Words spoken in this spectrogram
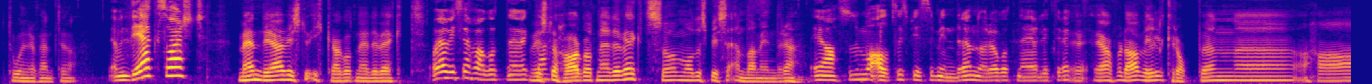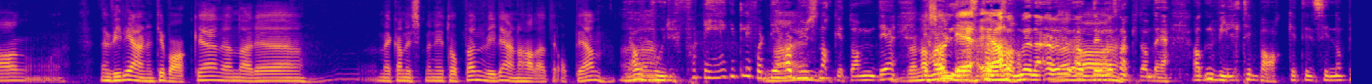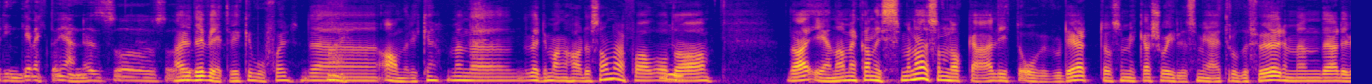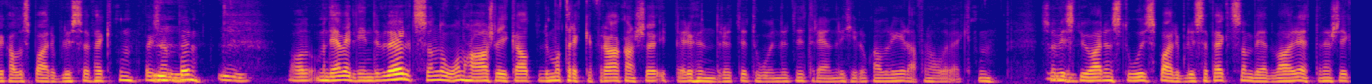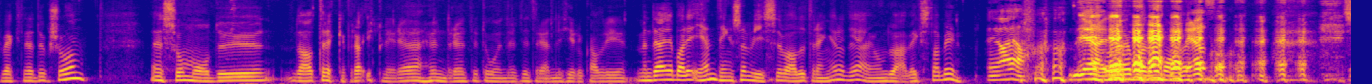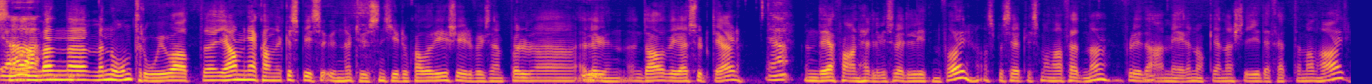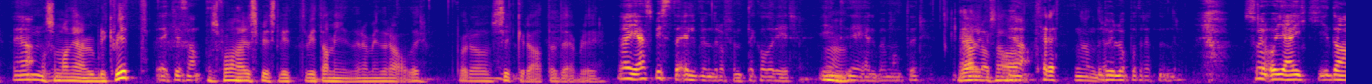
2250, da. ja. Men det er ikke så verst. Men det er hvis du ikke har gått ned i vekt. Oh, ja, hvis jeg har gått ned i vekt, da. Hvis du har gått ned i vekt, så må du spise enda mindre. Ja, så du må alltid spise mindre når du har gått ned litt i vekt. Eh, Ja, for da vil kroppen uh, ha Den vil gjerne tilbake, den derre mekanismen i toppen vil gjerne ha deg til opp igjen. Ja, Eh, hvorfor det egentlig? For det har du snakket om. Det, den jeg er har jo lest det, Ja. sammen, at du har snakket om det. At den vil tilbake til sin opprinnelige vekt, og gjerne så, så Nei, det vet vi ikke hvorfor. Det aner ikke. Men eh, veldig mange har det sånn i hvert fall. Og Mm. da, da er en av mekanismene, som nok er litt overvurdert, og som ikke er så ille som jeg trodde før, men det er det vi kaller spareblusseffekten, f.eks. Mm. Mm. Og, men det er veldig individuelt, så noen har slik at du må trekke fra kanskje ytterligere 100-200-300 kilokalorier for å holde vekten. Så Mm. hvis du har en stor spareblusseffekt som vedvarer etter en slik vektreduksjon, eh, så må du da trekke fra ytterligere 100-200-300 kilokalorier. Men det er bare én ting som viser hva du trenger, og det er jo om du er vektstabil. Ja, ja. Det Det er er jo bare en. Ja, så- Ja. men, eh, men noen tror jo at eh, ja, men jeg kan jo ikke spise under 1000 kilokalorier, sier du f.eks. Eller un, da vil jeg sulte i hjel. Ja. Men det er faren heldigvis veldig liten for, og spesielt hvis man har fedme. Fordi det er mer enn nok energi i det fettet man har, ja. og som man gjerne vil bli kvitt. Ikke sant. Og så får man heller spise litt vitaminer og mineraler for å sikre at det blir Ja, jeg spiste 1150 kalorier i, Mm. 11 måneder. Ja, ikke sant? Ja. 1300. Du lå på 1300. Så, og jeg gikk da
